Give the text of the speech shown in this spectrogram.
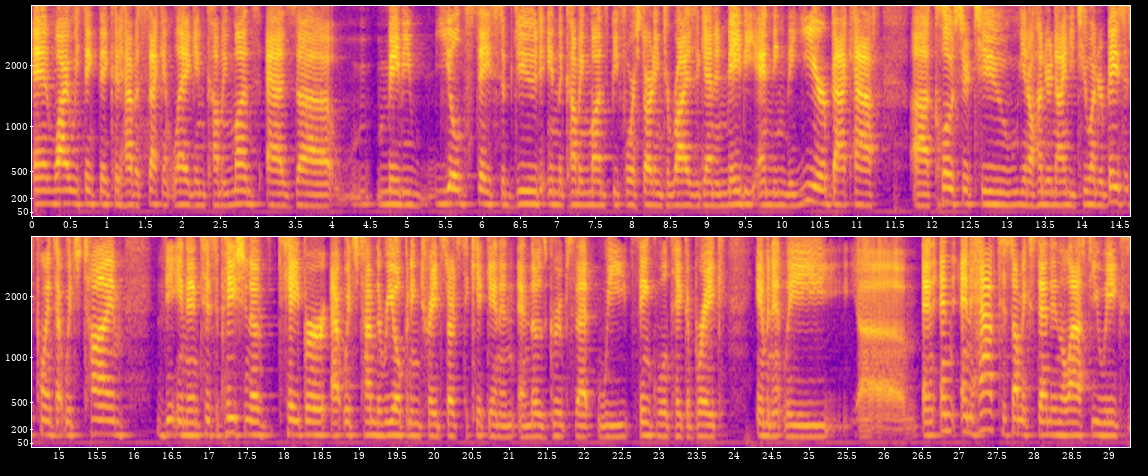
and why we think they could have a second leg in coming months as uh, maybe yields stay subdued in the coming months before starting to rise again and maybe ending the year back half uh, closer to you know 190 200 basis points at which time the in anticipation of taper at which time the reopening trade starts to kick in and, and those groups that we think will take a break imminently um, and, and, and have to some extent in the last few weeks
